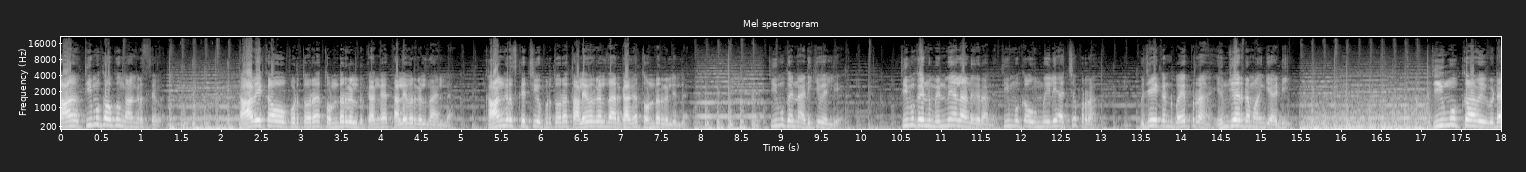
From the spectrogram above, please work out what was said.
கா திமுகவுக்கும் காங்கிரஸ் தேவை. தாவேக்காவை பொறுத்தவரை தொண்டர்கள் இருக்காங்க தலைவர்கள் தான் இல்லை. காங்கிரஸ் கட்சியை பொறுத்தவரை தலைவர்கள் தான் இருக்காங்க தொண்டர்கள் இல்லை. திமுக இன்னும் அடிக்கவே இல்லையே. திமுக இன்னும் மென்மையால் அணுகிறாங்க. திமுக உண்மையிலேயே அச்சப்படுறாங்க. விஜயை கண்டு பயப்படுறாங்க. எம்ஜிஆரிடம் வாங்கிய அடி. திமுகவை விட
